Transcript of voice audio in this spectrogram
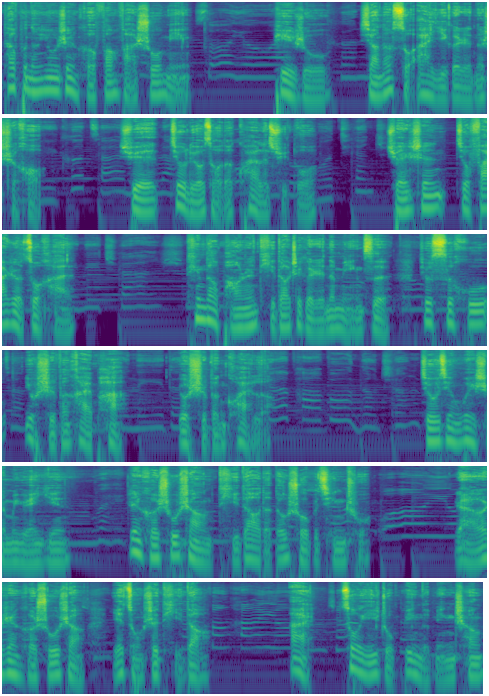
它不能用任何方法说明。譬如想到所爱一个人的时候，血就流走的快了许多，全身就发热作寒。听到旁人提到这个人的名字，就似乎又十分害怕，又十分快乐。究竟为什么原因？任何书上提到的都说不清楚。然而，任何书上也总是提到，爱作为一种病的名称，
